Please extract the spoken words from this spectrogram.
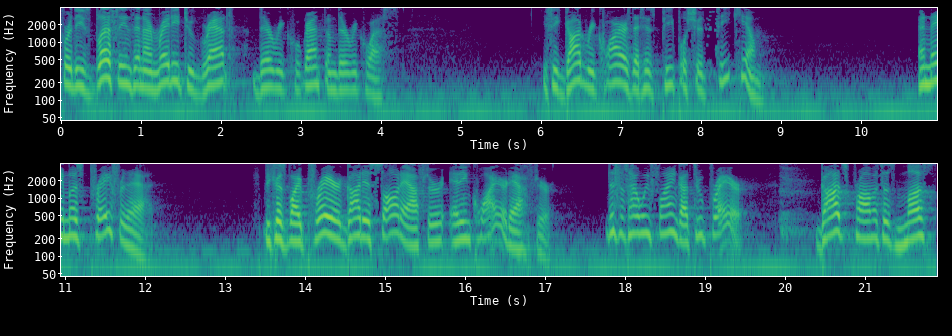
for these blessings, and I'm ready to grant, their, grant them their requests. You see, God requires that his people should seek him. And they must pray for that. Because by prayer, God is sought after and inquired after. This is how we find God through prayer. God's promises must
